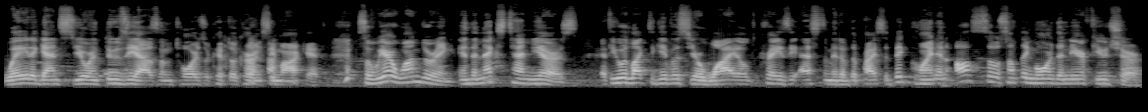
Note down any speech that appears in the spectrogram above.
weighed against your enthusiasm towards the cryptocurrency market. So we are wondering, in the next 10 years, if you would like to give us your wild, crazy estimate of the price of Bitcoin and also something more in the near future.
